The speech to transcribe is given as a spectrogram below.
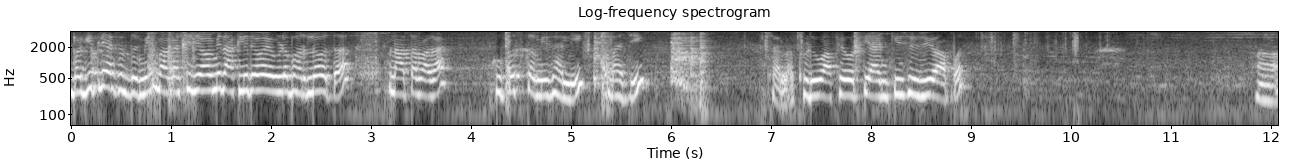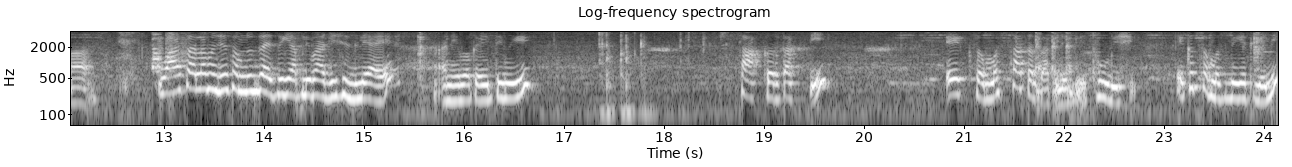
बघितली असेल तुम्ही. मगाशी जेव्हा मी टाकली तेव्हा एवढं भरलं होतं. पण आता बघा खूपच कमी झाली भाजी. चला थोडी वाफेवरती आणखी शिजूया आपण. हां. वास आला म्हणजे समजून जायचं की आपली भाजी शिजली आहे. आणि बघा इथे मी साखर टाकते. एक चम्मच साखर टाकलेली थोडीशी. एकच चम्मच मी घेतलेली.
